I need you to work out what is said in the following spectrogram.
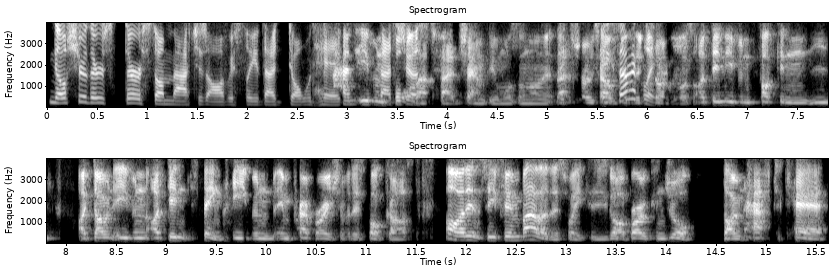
You know, sure, there's there are some matches obviously that don't hit. And even That's thought just- that bad champion wasn't on it. That shows how Exactly. good the show was. I didn't even fucking. I don't even. I didn't think even in preparation for this podcast. Oh, I didn't see Finn Balor this week because he's got a broken jaw. Don't have to care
